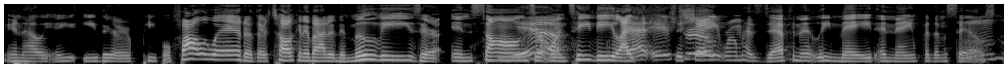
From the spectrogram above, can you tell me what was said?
You know, e- either people follow it or they're talking about it in movies or in songs Yeah. or on TV. Like the true. Shade Room has definitely made a name for themselves. Mhm.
